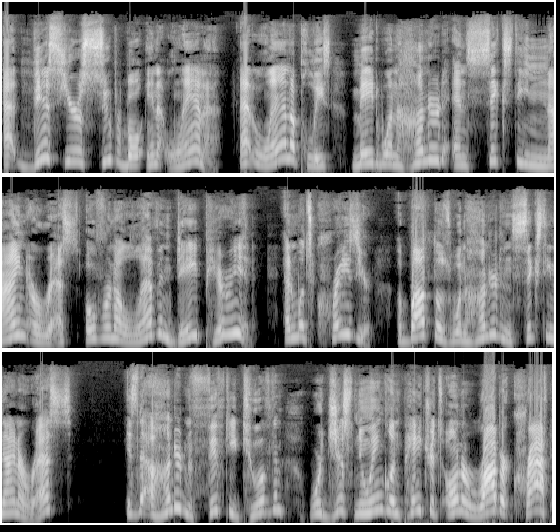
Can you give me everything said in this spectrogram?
at this year's Super Bowl in Atlanta, Atlanta police made 169 arrests over an 11 day period. And what's crazier about those 169 arrests is that 152 of them were just New England Patriots owner Robert Kraft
